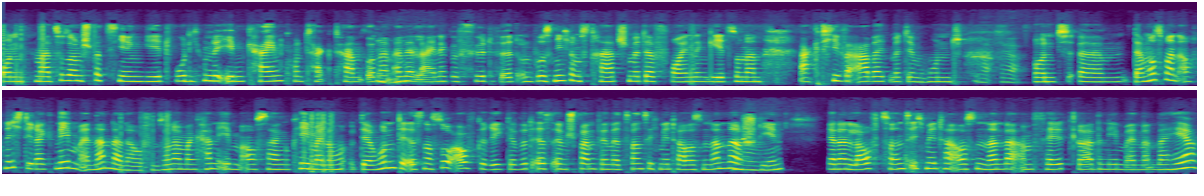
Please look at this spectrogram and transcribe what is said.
und mal zusammen spazieren geht, wo die Hunde eben keinen Kontakt haben, sondern mhm. an der Leine geführt wird und wo es nicht ums Tratschen mit der Freundin geht, sondern aktive Arbeit mit dem Hund. Ja, ja. Und ähm, da muss man auch nicht direkt nebeneinander laufen, sondern man kann eben auch sagen, okay, meine, der Hund, der ist noch so aufgeregt, der wird erst entspannt, wenn wir 20 Meter auseinander mhm. stehen ja, dann lauft 20 Meter auseinander am Feld gerade nebeneinander her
